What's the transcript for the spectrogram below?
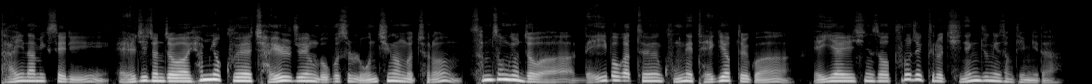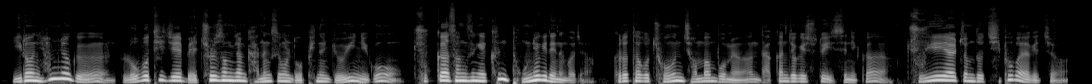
다이나믹 셀이 LG전자와 협력 후에 자율주행 로봇을 론칭한 것처럼 삼성전자와 네이버 같은 국내 대기업들과 AI 신서 프로젝트를 진행 중인 상태입니다. 이런 협력은 로보티즈의 매출 성장 가능성을 높이는 요인이고 주가 상승의 큰 동력이 되는 거죠. 그렇다고 좋은 점만 보면 낙관적일 수도 있으니까 주의해야 할 점도 짚어봐야겠죠.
